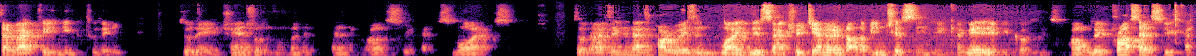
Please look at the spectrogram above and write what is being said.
directly linked to the to the transfer momentum dependent ground description at small x. So I think that's part of the reason why this actually generated a lot of interest in the community because it's from the process you can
